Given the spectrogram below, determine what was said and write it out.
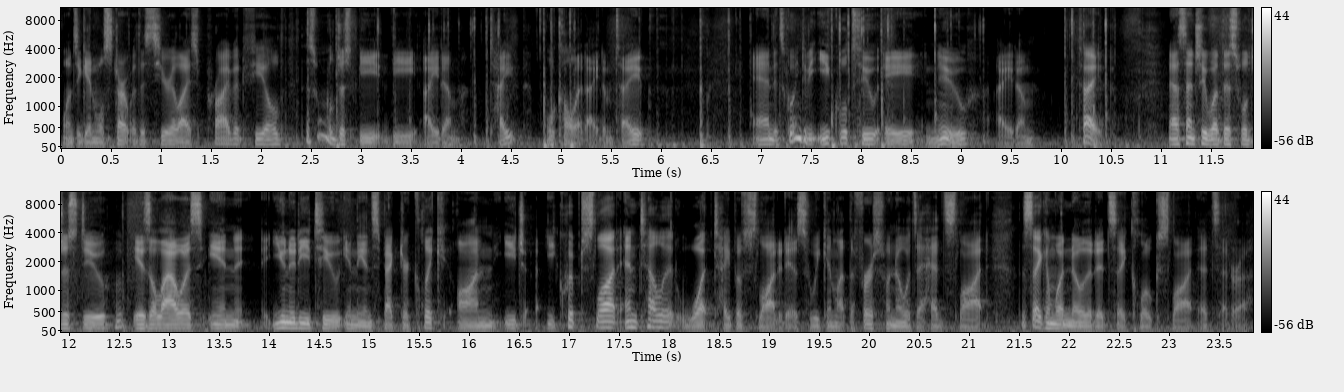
Once again, we'll start with a serialized private field. This one will just be the item type. We'll call it item type. And it's going to be equal to a new item type. Now essentially what this will just do is allow us in Unity to, in the inspector, click on each equipped slot and tell it what type of slot it is. So we can let the first one know it's a head slot, the second one know that it's a cloak slot, etc.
